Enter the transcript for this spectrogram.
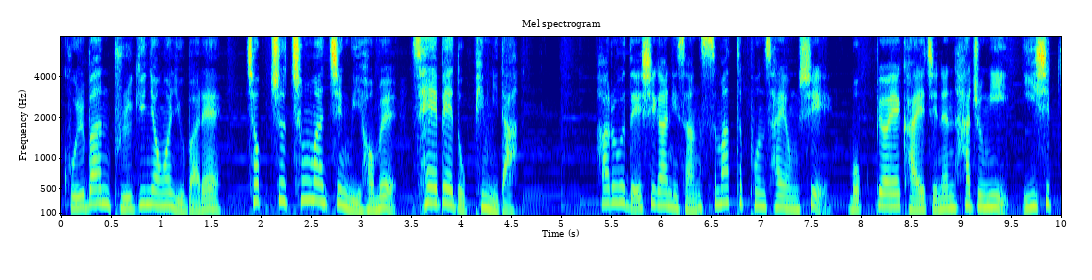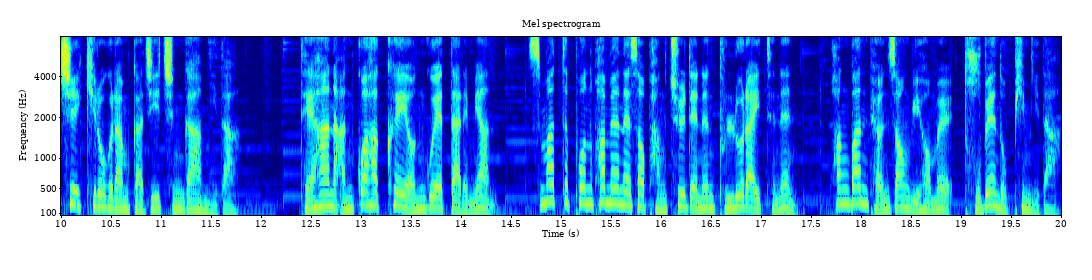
골반 불균형을 유발해 척추 측만증 위험을 3배 높입니다. 하루 4시간 이상 스마트폰 사용 시 목뼈에 가해지는 하중이 27kg까지 증가합니다. 대한안과학회 연구에 따르면 스마트폰 화면에서 방출되는 블루라이트는 황반 변성 위험을 2배 높입니다.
